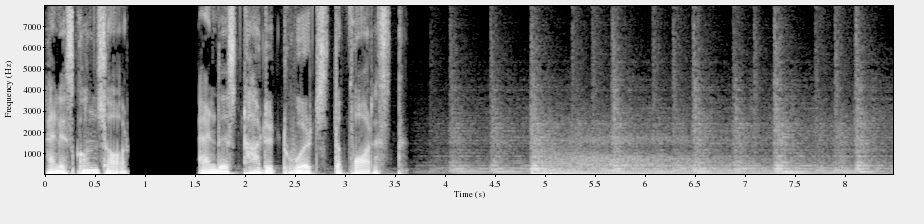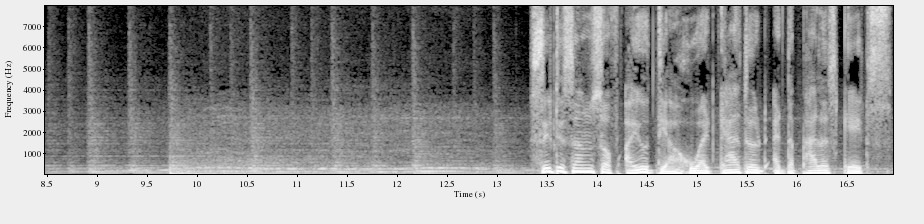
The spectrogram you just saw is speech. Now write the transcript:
and his consort, and they started towards the forest. Citizens of Ayodhya who had gathered at the palace gates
